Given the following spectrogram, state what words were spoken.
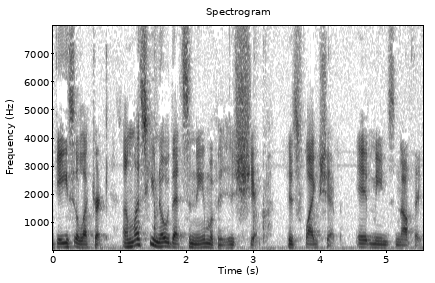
Gaze Electric. Unless you know that's the name of his ship, his flagship, it means nothing.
